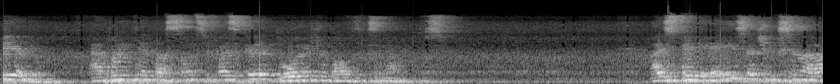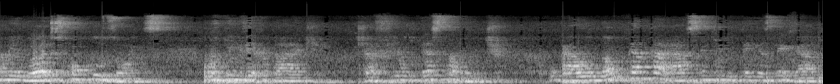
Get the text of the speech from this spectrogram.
Pedro, a tua inquietação se faz credora de novos ensinamentos. A experiência te ensinará melhores conclusões, porque em verdade te afirmo desta noite: o galo não cantará sem que me tenhas negado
